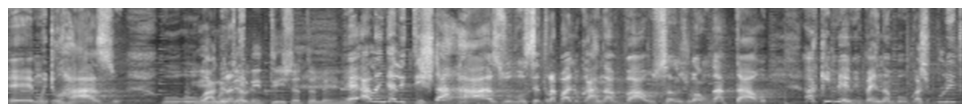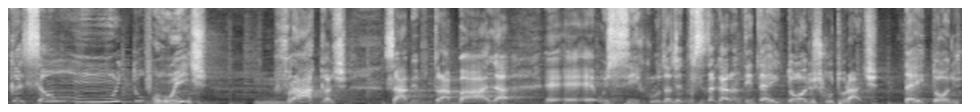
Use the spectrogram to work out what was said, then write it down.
é, muito raso. O, o- a muito grande elitista também, né? é, além de elitista raso, você trabalha o carnaval, o São João, o Natal. Aqui mesmo em Pernambuco, as políticas são muito ruins, fracas, sabe? Trabalha é, é, é, os ciclos. A gente precisa garantir territórios culturais. Territórios.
